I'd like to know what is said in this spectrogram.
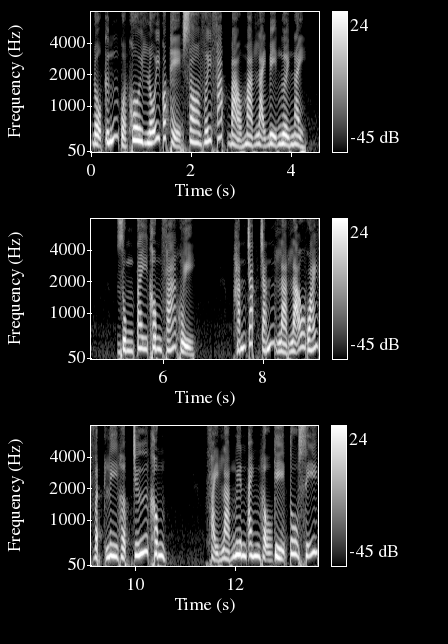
độ cứng của khôi lỗi có thể so với pháp bảo mà lại bị người này. Dùng tay không phá hủy. Hắn chắc chắn là lão quái vật ly hợp chứ không. Phải là nguyên anh hậu kỳ tu sĩ.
